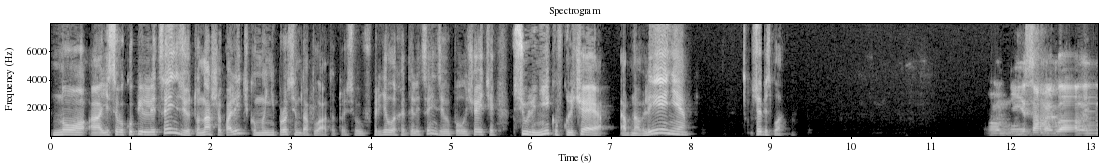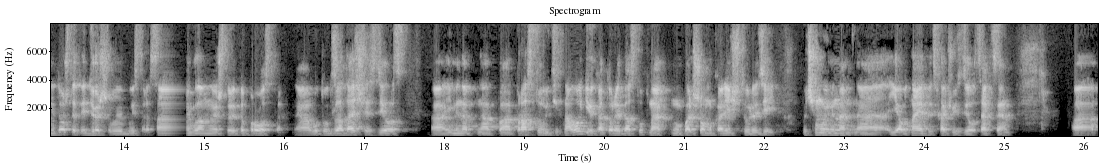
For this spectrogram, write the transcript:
Но а, если вы купили лицензию, то нашу политику мы не просим доплаты. То есть вы в пределах этой лицензии вы получаете всю линейку, включая обновление, все бесплатно. Ну, и самое главное не то, что это дешево и быстро, самое главное, что это просто. А вот тут задача сделать именно на простую технологию, которая доступна ну, большому количеству людей. Почему именно а, я вот на это хочу сделать акцент? А,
